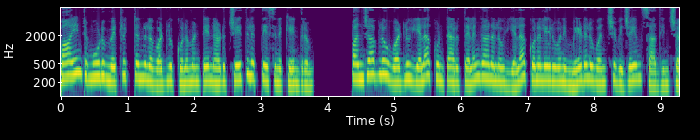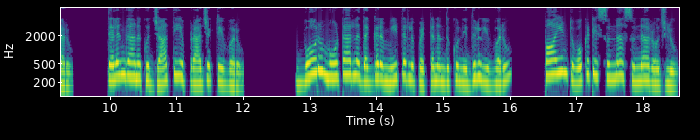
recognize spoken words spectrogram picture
పాయింట్ మూడు మెట్రిక్ టన్నుల వడ్లు కొనమంటే నాడు చేతులెత్తేసిన కేంద్రం. పంజాబ్లో వడ్లు ఎలా కొంటారు తెలంగాణలో ఎలా కొనలేరు అని మేడలు వంచి విజయం సాధించారు. తెలంగాణకు జాతీయ ప్రాజెక్టు ఇవ్వరు. బోరు మోటార్ల దగ్గర మీటర్లు పెట్టనందుకు నిధులు ఇవ్వరు. పాయింట్ ఒకటి సున్నా సున్నా రోజులు.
